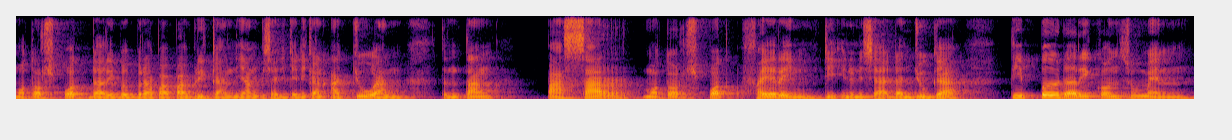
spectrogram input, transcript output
motorsport dari beberapa pabrikan yang bisa dijadikan acuan tentang pasar motorsport fairing di Indonesia dan juga tipe dari konsumen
